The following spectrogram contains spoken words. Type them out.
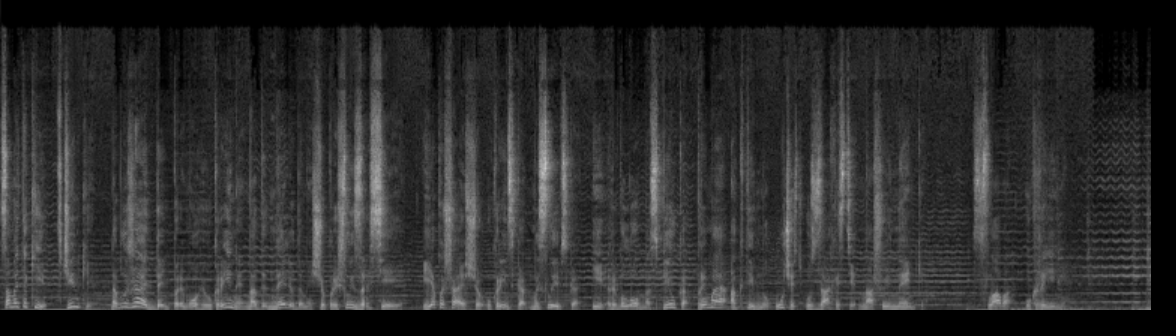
Саме такі вчинки наближають День перемоги України над нелюдами, що прийшли з Росії. І я пишаю, що українська мисливська і риболовна спілка приймає активну участь у захисті нашої неньки. Слава Україні! you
